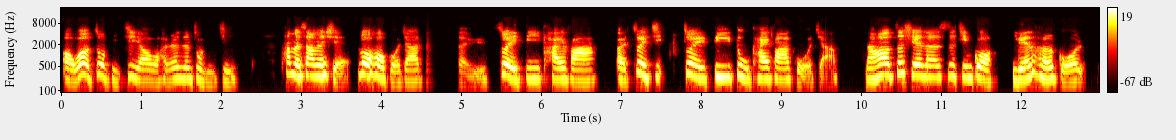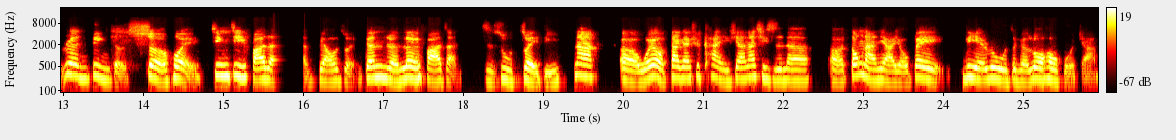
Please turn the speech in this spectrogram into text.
哦，我有做笔记哦，我很认真做笔记。他们上面写落后国家等于最低开发，呃，最低最低度开发国家。然后这些呢是经过联合国认定的社会经济发展标准跟人类发展指数最低。那呃，我有大概去看一下，那其实呢，呃，东南亚有被列入这个落后国家，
